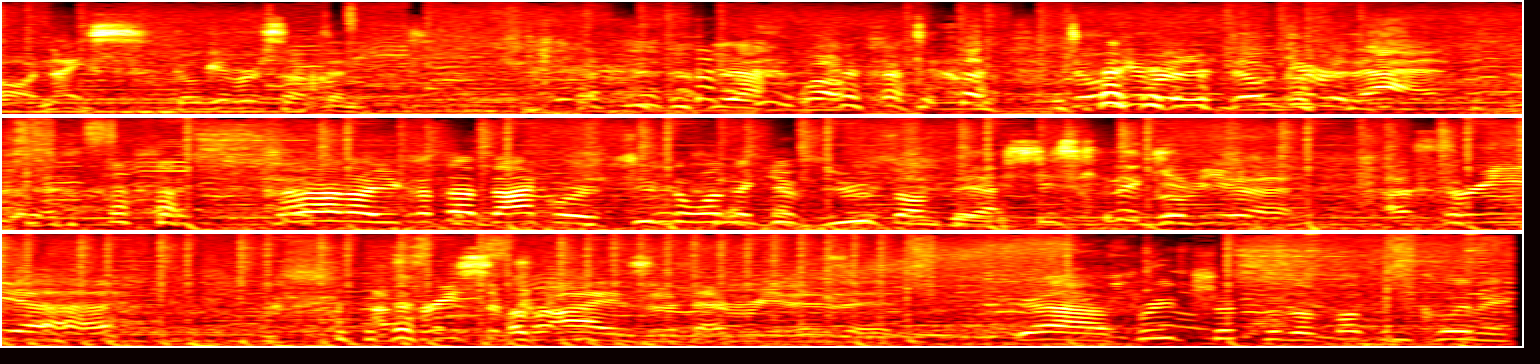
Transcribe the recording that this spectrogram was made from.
Oh, nice. Go give her something. Yeah. Well, don't give her, don't give her that. No, no, no, you got that backwards. She's the one that gives you something. Yeah, she's gonna give you a, a free, uh, a free surprise with every visit. Yeah, free trip to the fucking clinic.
